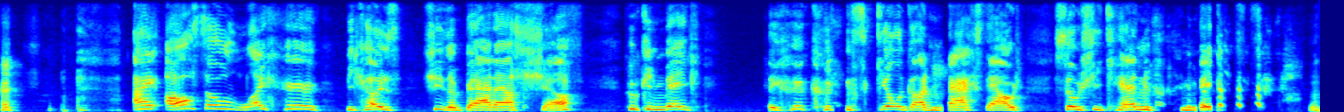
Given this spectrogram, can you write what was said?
I also like her because she's a badass chef who can make like her cooking skill got maxed out so she can make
